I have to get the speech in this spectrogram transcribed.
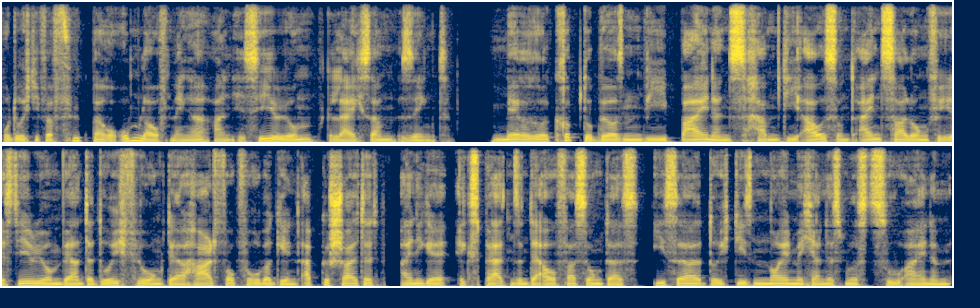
wodurch die verfügbare Umlaufmenge an Ethereum gleichsam sinkt. Mehrere Kryptobörsen wie Binance haben die Aus- und Einzahlungen für Ethereum während der Durchführung der Hardfork vorübergehend abgeschaltet. Einige Experten sind der Auffassung, dass Ether durch diesen neuen Mechanismus zu einem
